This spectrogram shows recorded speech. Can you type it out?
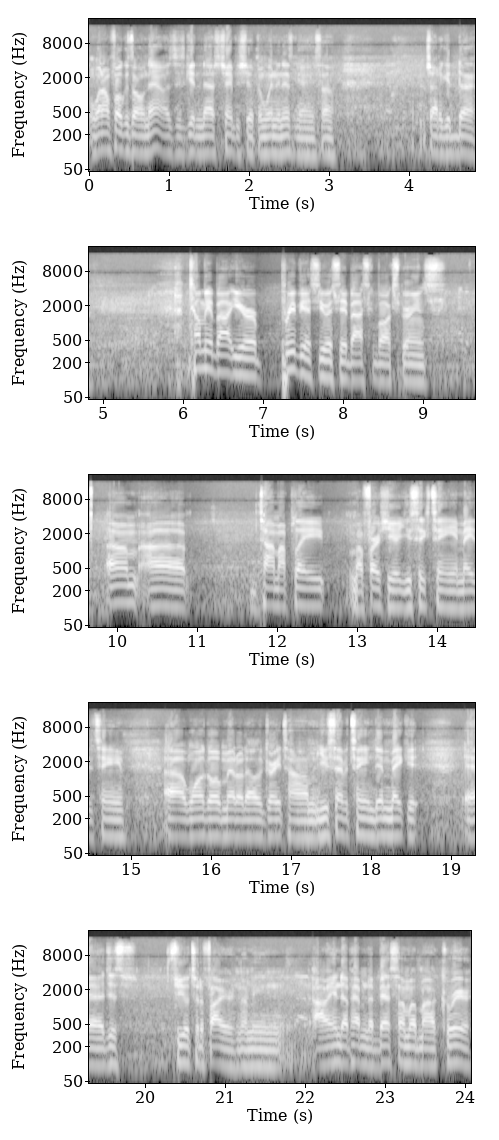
what I'm focused on now is just getting national championship and winning this game. So try to get it done. Tell me about your previous USA basketball experience. Um, uh, the time I played my first year, U16, and made the team. Uh, won gold medal. That was a great time. U17 didn't make it. Uh, just fuel to the fire. I mean, I end up having the best summer of my career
